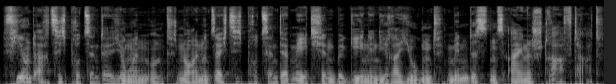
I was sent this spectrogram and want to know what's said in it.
84 Prozent der Jungen und 69 Prozent der Mädchen begehen in ihrer Jugend mindestens eine Straftat.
